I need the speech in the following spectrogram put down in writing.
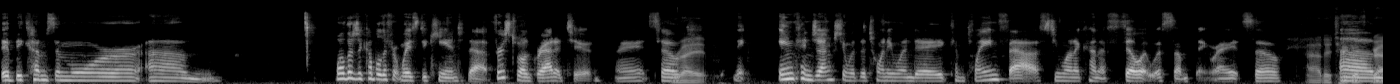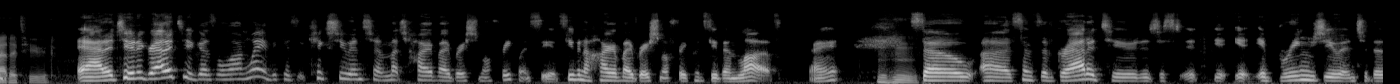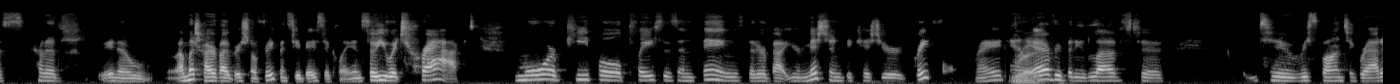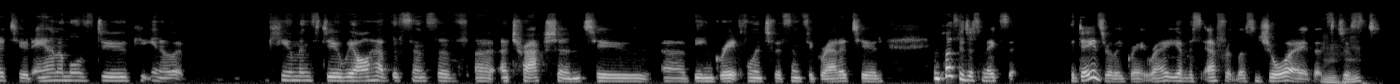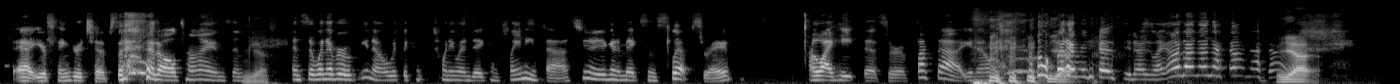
it becomes a more um, well there's a couple different ways to key into that. First of all gratitude right? So right. In conjunction with the 21 day complain fast you want to kind of fill it with something right? So Attitude um, of gratitude. attitude of gratitude goes a long way because it kicks you into a much higher vibrational frequency. It's even a higher vibrational frequency than love right? Mhm. so uh, sense of gratitude is just it it it brings you into this kind of you know a much higher vibrational frequency basically. And so you attract more people places and things that are about your mission because you're grateful right? And Right. everybody loves to to respond to gratitude. Animals do you know humans do. We all have this sense of uh, attraction to uh, being grateful and to a sense of gratitude. And plus it just makes it the day is really great right? You have this effortless joy that's Mhm. just at your fingertips at all times. And Yes. and so whenever you know with the 21 day complaining fast you know you're going to make some slips right oh i hate this or fuck that you know whatever it is you know you're like oh no no no no no no Yeah.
